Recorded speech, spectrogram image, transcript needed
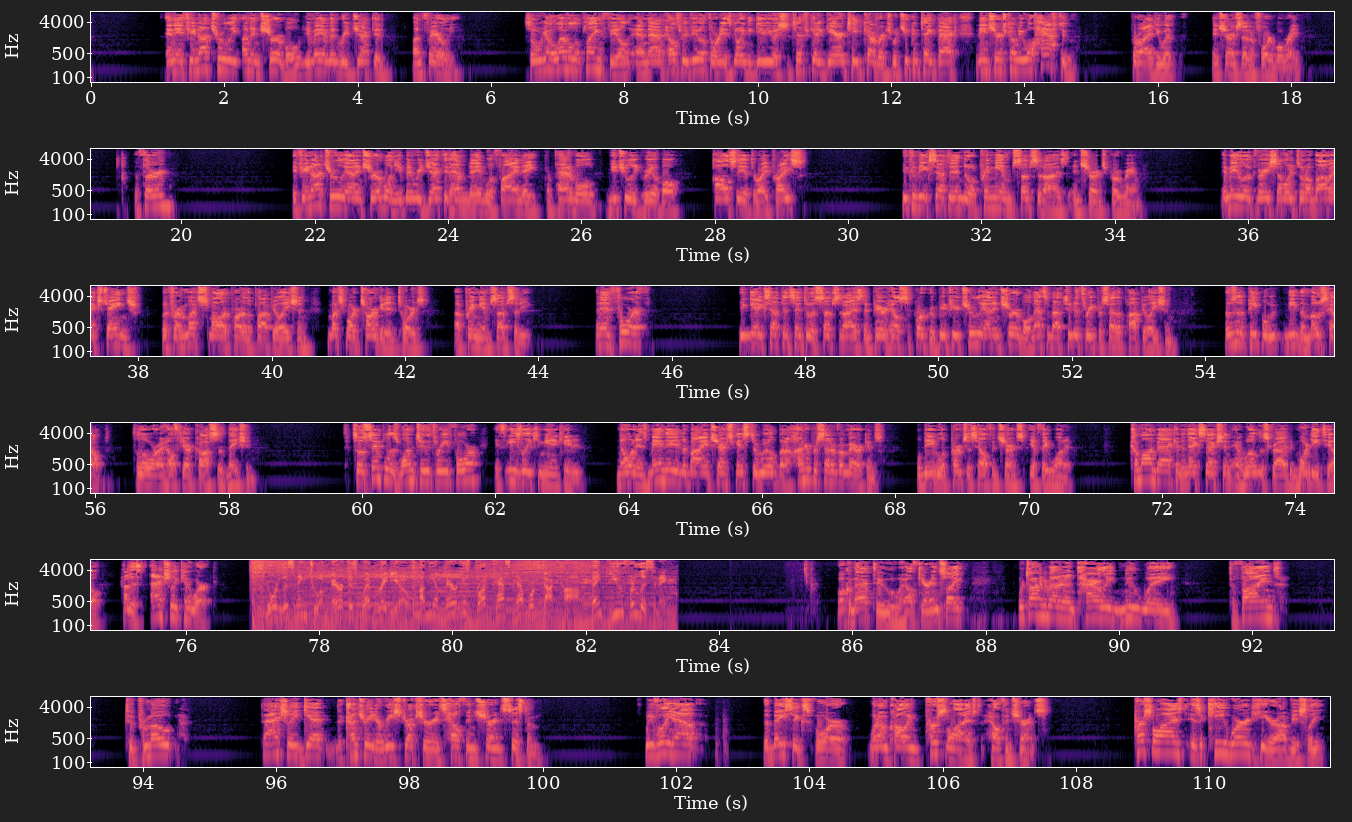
And if you're not truly uninsurable, you may have been rejected unfairly. So we're going to level the playing field, and that Health Review Authority is going to give you a certificate of guaranteed coverage, which you can take back, and the insurance company will have to provide you with insurance at an affordable rate. The third, if you're not truly uninsurable and you've been rejected, haven't been able to find a compatible, mutually agreeable policy at the right price, you can be accepted into a premium subsidized insurance program. It may look very similar to an Obama exchange, but for a much smaller part of the population, much more targeted towards a premium subsidy. And then fourth, you can get acceptance into a subsidized impaired health support group if you're truly uninsurable, and that's about 2 to 3% of the population. Those are the people who need the most help to lower our healthcare costs of nation. So simple as one, two, three, four, it's easily communicated. No one is mandated to buy insurance against their will, but 100% of Americans will be able to purchase health insurance if they want it. Come on back in the next section and we'll describe in more detail how this actually can work you're listening to America's Web Radio on the AmericasBroadcastNetwork.com. Thank you for listening. Welcome back to Healthcare Insight. We're talking about an entirely new way to find, to promote, to actually get the country to restructure its health insurance system. We've laid out the basics for what I'm calling personalized health insurance. Personalized is a key word here, obviously.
